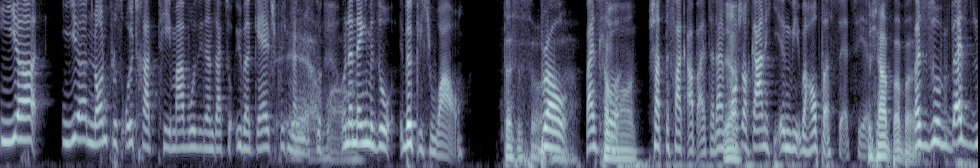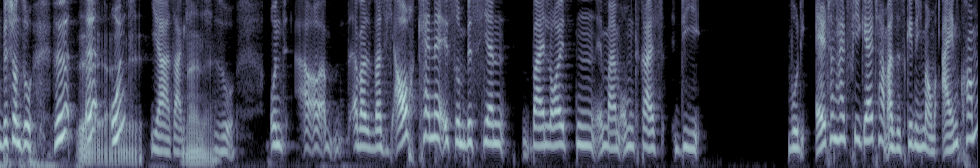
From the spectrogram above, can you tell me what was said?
ihr, ihr Nonplusultra-Thema, wo sie dann sagt, so über Geld spricht man nicht so. Und dann denke ich mir so, wirklich wow. Das ist so. Bro, äh, weißt du, so, shut the fuck up, Alter. Dann Ja. brauchst du auch gar nicht irgendwie überhaupt was zu erzählen. Ich habe aber. weißt du, so, weißt du, bist schon so, hä, Ja, äh, ja, und? nee. Ja, sag ich Nein, nicht. nee. So. Und, äh, aber was ich auch kenne, ist so ein bisschen bei Leuten in meinem Umkreis, die, wo die Eltern halt viel Geld haben, also es geht nicht mal um Einkommen,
